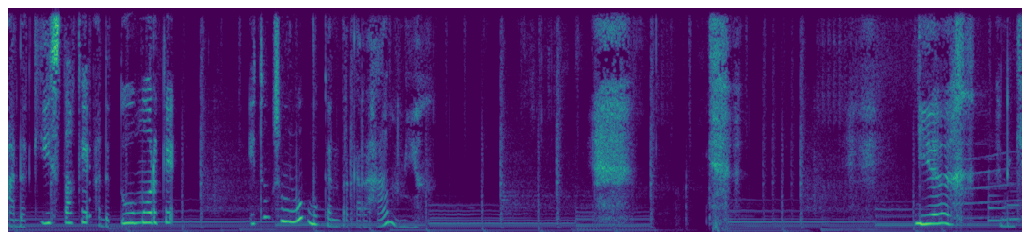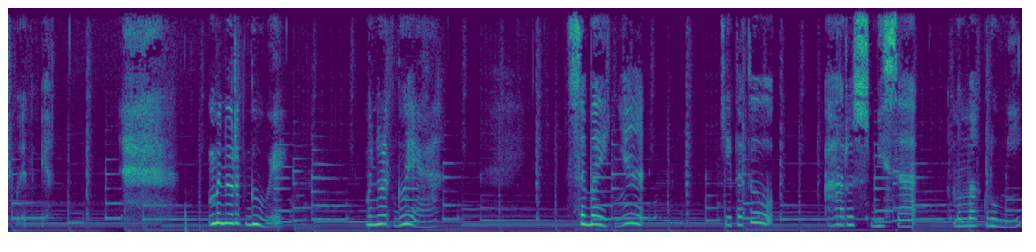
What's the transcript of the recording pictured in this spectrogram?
ada kista kek ada tumor kek itu semua bukan perkara hamil Iya, ada gimana ya? Menurut gue, menurut gue ya, sebaiknya kita tuh harus bisa memaklumi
